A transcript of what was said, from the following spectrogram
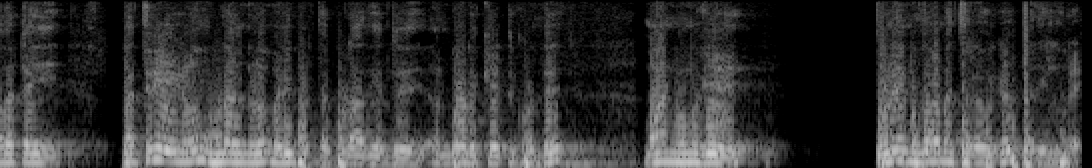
அவற்றை பத்திரிகைகளும் ஊடகங்களும் வெளிப்படுத்தக்கூடாது என்று அன்போடு கேட்டுக்கொண்டு மாண்புமிகு துணை முதலமைச்சர் அவர்கள் பதிலுரை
